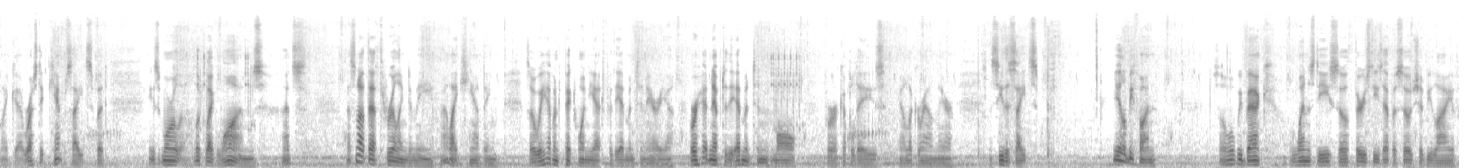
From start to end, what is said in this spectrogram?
like uh, rustic campsites, but these more look like lawns. That's that's not that thrilling to me. I like camping. So we haven't picked one yet for the Edmonton area. We're heading up to the Edmonton Mall for a couple days. Gonna look around there and see the sights. It'll be fun. So we'll be back Wednesday, so Thursday's episode should be live.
